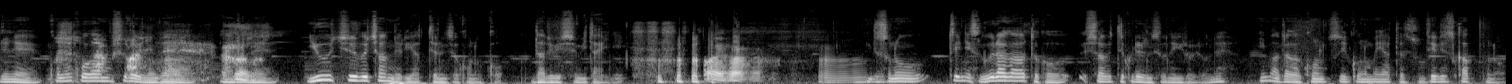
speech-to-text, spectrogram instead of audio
でね、この子が面白いのが、あのね、YouTube チャンネルやってるんですよ、この子。ダルビッシュみたいに。はいはいはうん。で、その、テニス裏側とかを喋ってくれるんですよね、いろいろね。今、だから、このついこの前やったやつ、デビスカップの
